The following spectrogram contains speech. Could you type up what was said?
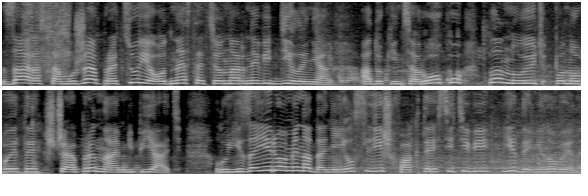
Зараз там уже працює одне стаціонарне відділення, а до кінця року планують поновити ще принаймні п'ять. Луїза Єрьоміна, Даніїл Сліж, Факти СІТІВІ. Єдині новини.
